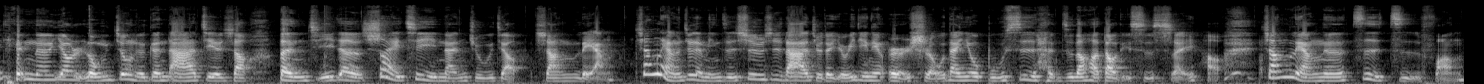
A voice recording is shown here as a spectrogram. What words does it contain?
天呢，要隆重的跟大家介绍本集的帅气男主角张良。张良这个名字是不是大家觉得有一点点耳熟，但又不是很知道他到底是谁？好，张良呢，字子房，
